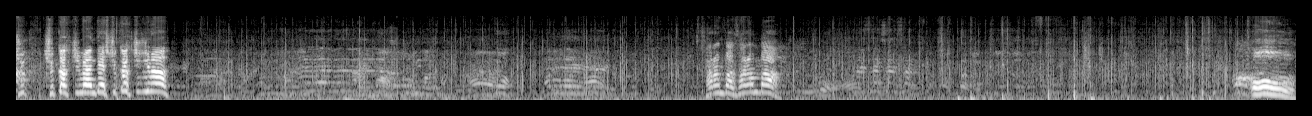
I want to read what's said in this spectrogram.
슛, 슛각 주면 안 돼! 슛각 주지 마! 사람 봐, 사람 봐! 오!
